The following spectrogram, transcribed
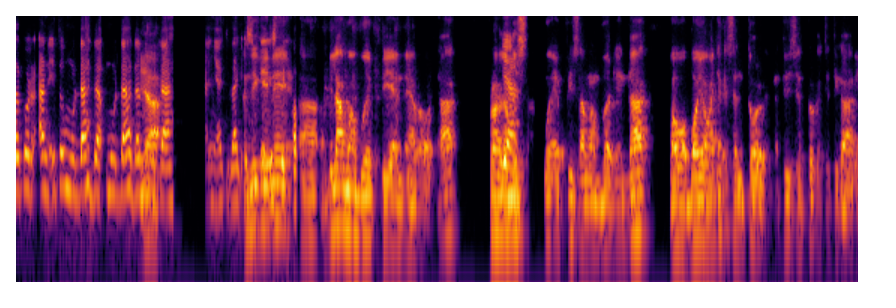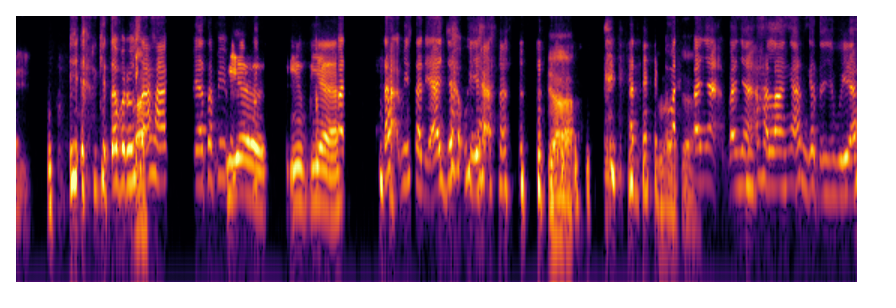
Al-Quran itu mudah mudah dan ya. mudah. Hanya kita Jadi gini, uh, bilang sama Bu Epi Enero ya program ya. Bu Evi sama Bu Linda bawa boyong aja ke Sentul. Nanti di Sentul ke tiga hari. Iya, kita berusaha nah. ya tapi iya iya iya tak bisa diajak bu ya. Ya. Ada banyak banyak halangan katanya bu ya.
